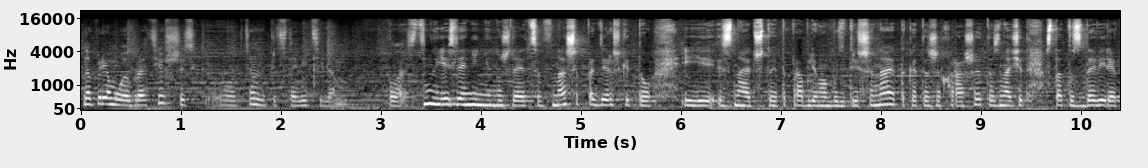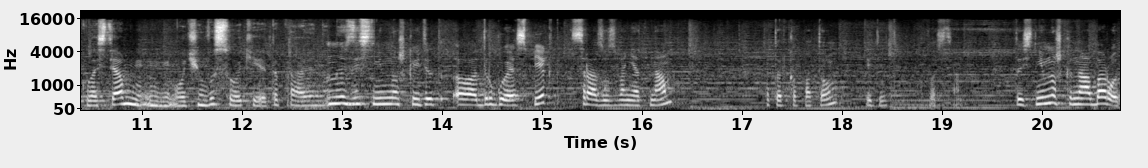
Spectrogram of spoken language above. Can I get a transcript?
напрямую, обратившись к, тем же представителям власти. Ну, если они не нуждаются в нашей поддержке, то и знают, что эта проблема будет решена, так это же хорошо. Это значит, статус доверия к властям очень высокий, это правильно. Но здесь немножко идет э, другой аспект. Сразу звонят нам, а только потом идут к властям. То есть немножко наоборот,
